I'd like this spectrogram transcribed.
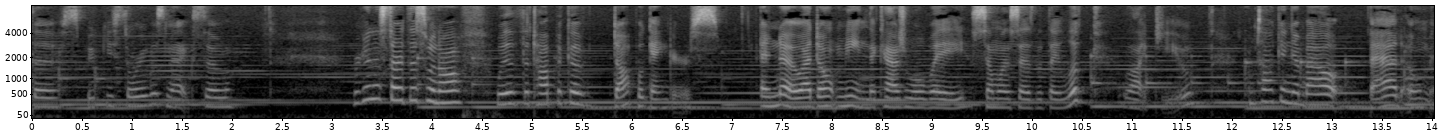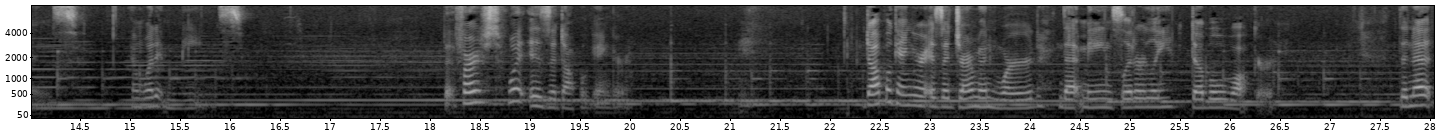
the spooky story was next. So we're going to start this one off with the topic of doppelgangers. And no, I don't mean the casual way someone says that they look like you. I'm talking about bad omens and what it. But first, what is a doppelganger? Doppelganger is a German word that means literally double walker. The, net,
